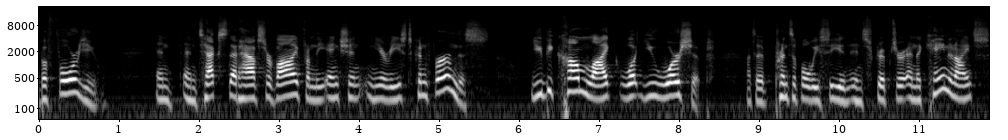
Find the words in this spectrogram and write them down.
before you. And, and texts that have survived from the ancient Near East confirm this. You become like what you worship. That's a principle we see in, in Scripture. And the Canaanites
